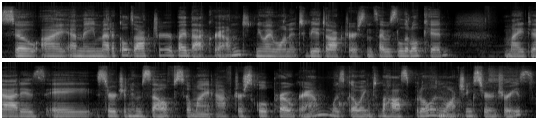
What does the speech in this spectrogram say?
So, I am a medical doctor by background. Knew I wanted to be a doctor since I was a little kid. My dad is a surgeon himself, so my after school program was going to the hospital and watching surgeries,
